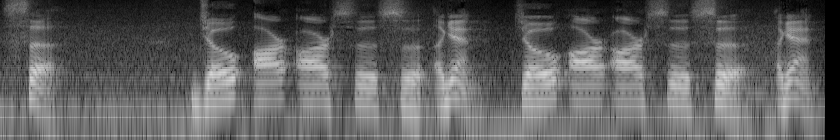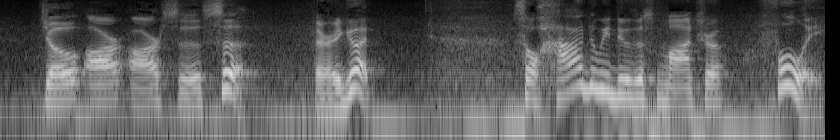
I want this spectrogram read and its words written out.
S. Jiu R R S S. Again. Jiu R R S S. Again. Jiu R R S S. Very good. So how do we do this mantra fully?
